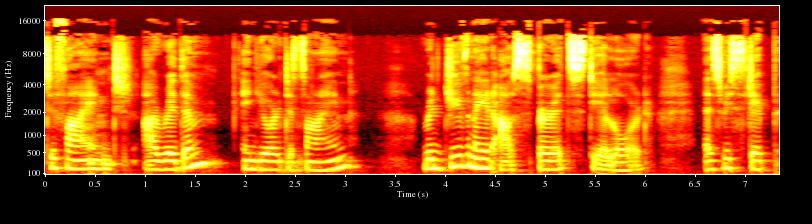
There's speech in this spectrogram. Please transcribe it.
to find our rhythm in your design. Rejuvenate our spirits, dear Lord, as we step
